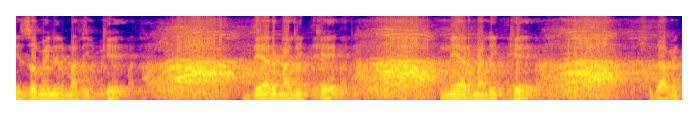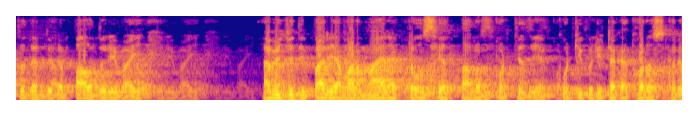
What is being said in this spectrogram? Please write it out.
এই জমিনের মালিককে, দেয়ার মালিককে, নেয়ার মালিককে, শুধু আমি তোদের দুইটা পাও ধরি ভাই। আমি যদি পারি, আমার মায়ের একটা ওসিয়াত পালন করতে যে কোটি কোটি টাকা খরচ করে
